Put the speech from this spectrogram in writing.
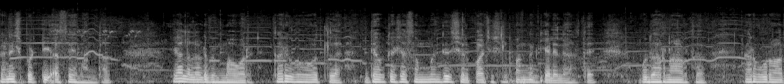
गणेशपट्टी असे म्हणतात. या ललाटबिंबावर गर्भगृहातल्या देवतेच्या संबंधित शिल्पाचे शिल्पांकन केलेले असते. उदाहरणार्थ गर्भगृहात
